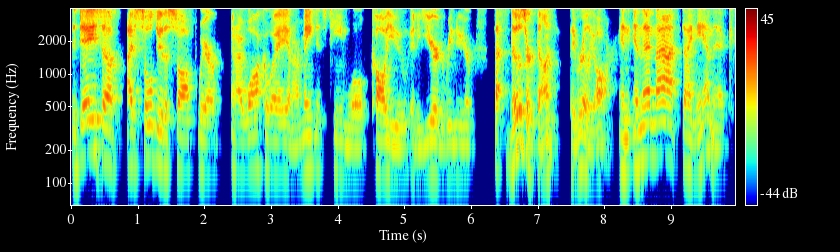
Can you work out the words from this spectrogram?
The days of I've sold you the software and I walk away and our maintenance team will call you in a year to renew your that those are done. They really are. And and then that dynamic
